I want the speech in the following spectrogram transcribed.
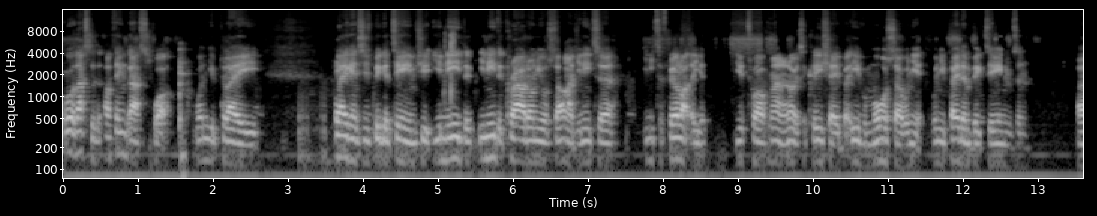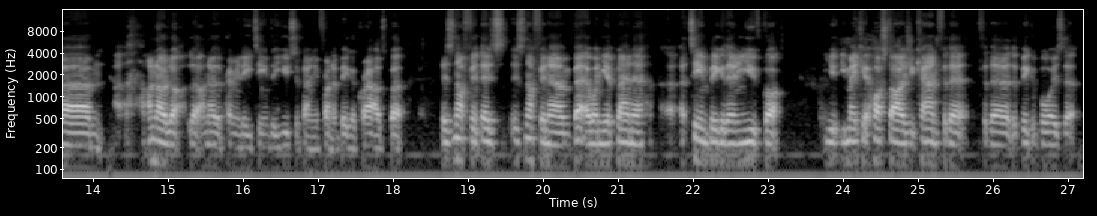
Well, that's I think that's what when you play play against these bigger teams, you, you need the you need the crowd on your side. You need to you need to feel like that you're you're 12 man. I know it's a cliche, but even more so when you when you play them big teams and um, I know look, look, I know the Premier League teams are used to playing in front of bigger crowds, but there's nothing there's there's nothing um, better when you're playing a, a team bigger than you've got. You, you make it hostile as you can for the for the the bigger boys that,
